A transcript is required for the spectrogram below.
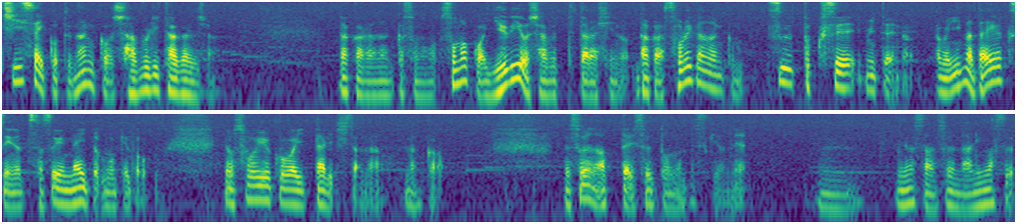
小さい子って何かをしゃぶりたがるじゃん。だからなんかそのその子は指をしゃぶってたらしいの。だからそれがなんかずっと癖みたいな。今大学生になってさすがにないと思うけど。でもそういう子がいたりしたな。なんかそういうのあったりすると思うんですけどね。うん。皆さんそういうのあります？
